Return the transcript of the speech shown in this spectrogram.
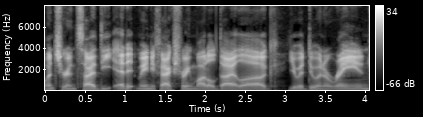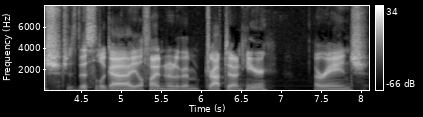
Once you're inside the Edit Manufacturing Model dialog, you would do an Arrange, which is this little guy. You'll find under them drop down here, Arrange.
